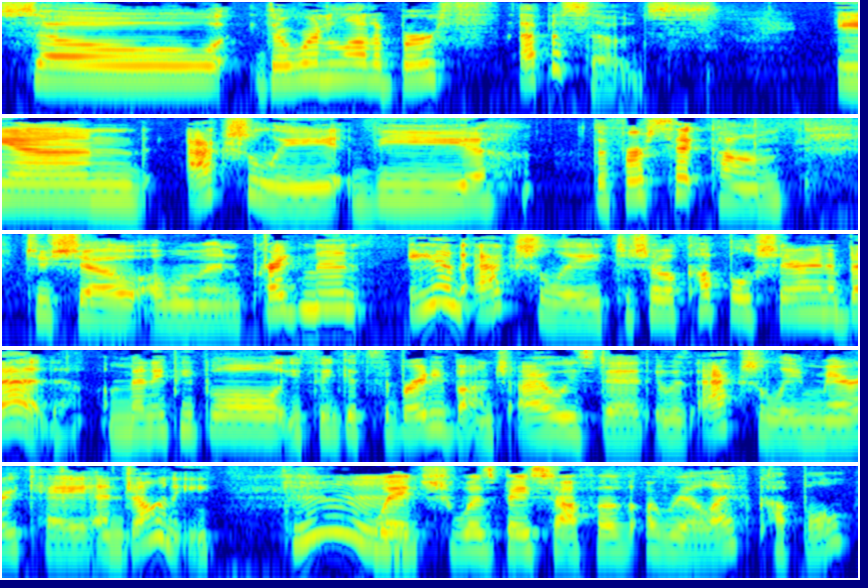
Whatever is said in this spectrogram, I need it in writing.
So there weren't a lot of birth episodes. And actually the the first sitcom to show a woman pregnant and actually to show a couple sharing a bed. Many people you think it's the Brady Bunch. I always did. It was actually Mary Kay and Johnny, hmm. which was based off of a real life couple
